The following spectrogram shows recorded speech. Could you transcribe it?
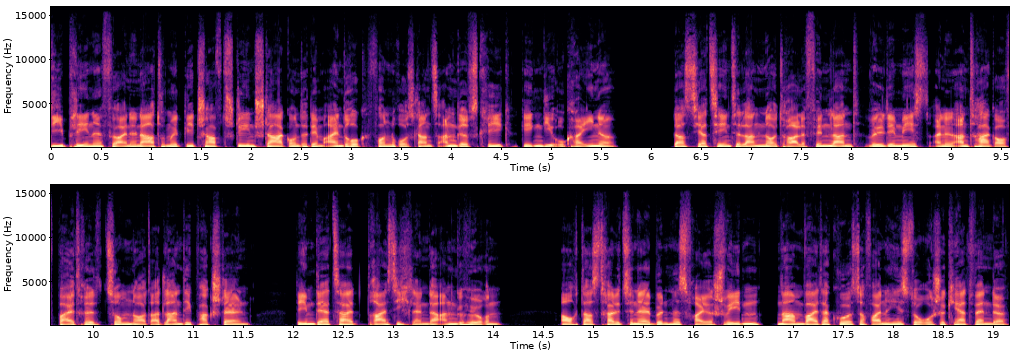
Die Pläne für eine NATO-Mitgliedschaft stehen stark unter dem Eindruck von Russlands Angriffskrieg gegen die Ukraine. Das jahrzehntelang neutrale Finnland will demnächst einen Antrag auf Beitritt zum Nordatlantikpakt stellen, dem derzeit 30 Länder angehören. Auch das traditionell bündnisfreie Schweden nahm weiter Kurs auf eine historische Kehrtwende.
